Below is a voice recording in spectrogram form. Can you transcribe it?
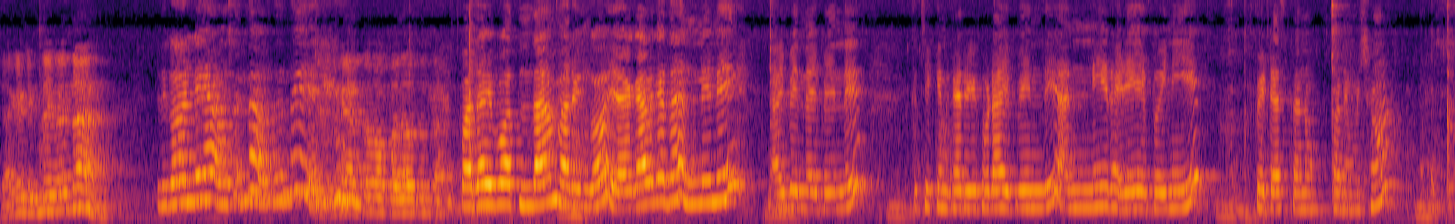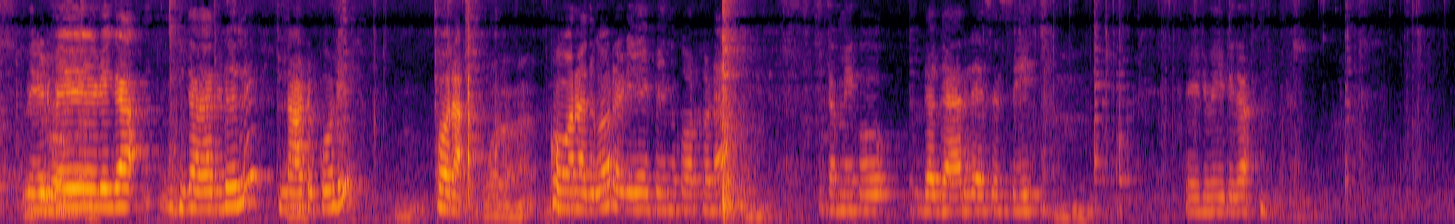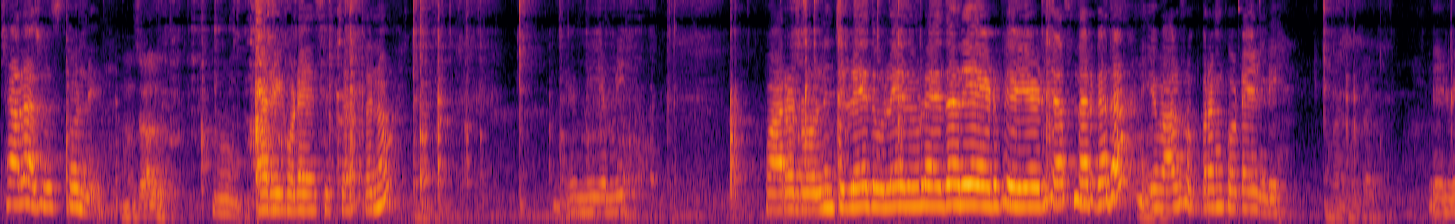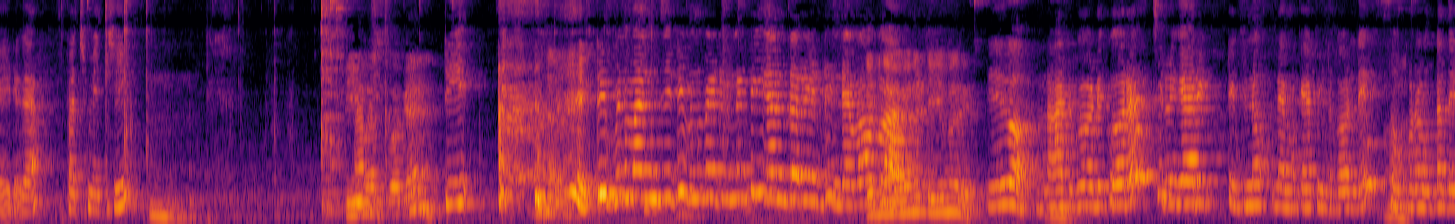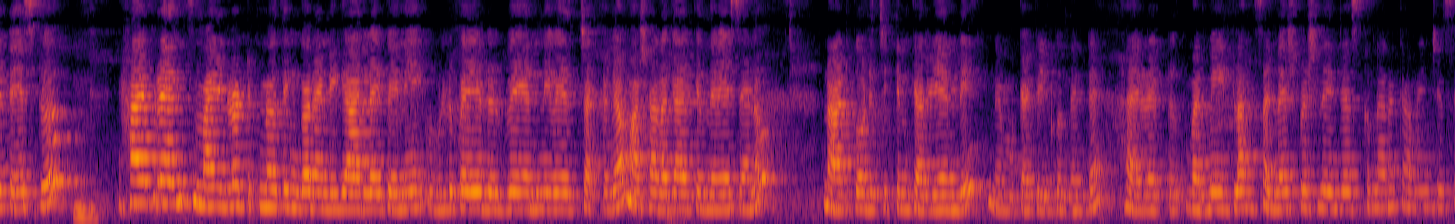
Jacket tiffin అయిపోయిందా? ఇదిగోండి అవుతుంది అవుతుంది? పది అయిపోతుందా మరి ఇంకో ఏగాలి కదా అన్నీ అయిపోయింది అయిపోయింది. చికెన్ కర్రీ కూడా అయిపోయింది. అన్నీ రెడీ అయిపోయినాయి. పెట్టేస్తాను ఒక్క నిమిషం. వేడి వేడిగా గారెడుని నాటుకోడి కూర. కూర అదిగో రెడీ అయిపోయింది కూర కూడా. ఇంకా మీకు గారెలు వేసేసి వేడి వేడిగా చాలా చూసుకోండి. కర్రీ కూడా వేసి ఇచ్చేస్తాను. ఎమ్మి ఎమ్మి. వారం రోజుల నుంచి లేదు లేదు లేదు అని ఏడు ఏడు చేస్తున్నారు కదా? ఇవాళ శుభ్రం కొట్టేయండి. వేడి వేడిగా పచ్చిమిర్చి. టీ టిఫిన్ మంచి టిఫిన్ పెట్టుకుని టీ అంటారు ఏంటండి ఇదిగో నాటుకోడి కూర చిల్లిగారి టిఫిన్ నిమ్మకాయ పిండుకోండి. సూపర్ ఉంటుంది టేస్ట్. హాయ్ ఫ్రెండ్స్ మా ఇంట్లో టిఫిన్ అవుతుంది ఇంకోనండి గారెలు అయిపోయినాయి. ఉల్లిపాయ ఉల్లిపాయ అన్ని వేసి చక్కగా మసాలా గారి కింద వేసాను. నాటుకోడి చికెన్ కర్రీ అండి. నిమ్మకాయ పిండుకుని తింటే హైలైట్. మరి మీ ఇంట్లో సండే స్పెషల్ ఏం చేసుకున్నారో కామెంట్ చేసి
